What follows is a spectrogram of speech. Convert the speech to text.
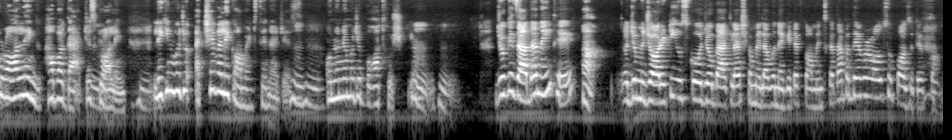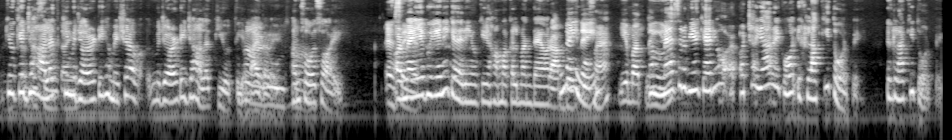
crawling how about that just crawling لیکن وہ جو اچھے والے کامنٹس تھے نرجس انہوں نے مجھے بہت خوش کیا جو کہ زیادہ نہیں تھے ہاں جو میجورٹی اس کو جو بیک لیش کا ملا وہ نیگیٹو کامنٹس کا تھا but there were also positive comments کیونکہ جہالت کی میجورٹی ہمیشہ میجورٹی جہالت کی ہوتی ہے by the way I am so sorry اور میں یہ یہ نہیں کہہ رہی ہوں کہ ہم عقل مند ہیں اور آپ نہیں نہیں یہ بات نہیں میں صرف یہ کہہ رہی ہوں اچھا یار ایک اور اخلاقی طور پہ اخلاقی طور پہ۔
